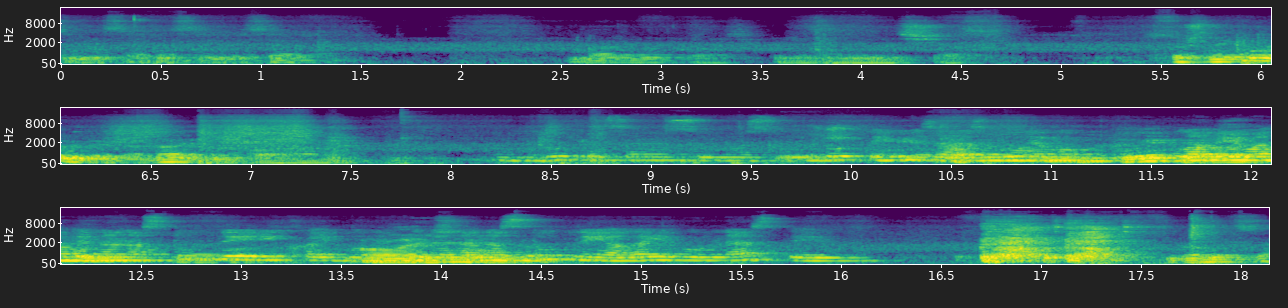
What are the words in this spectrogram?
70 на 70. Бажано теж вже змінить час. Сушникові виглядає непогано. Добре, зараз зараз будемо планувати на наступний рік, хай буде на наступний, але його внести Дали це?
